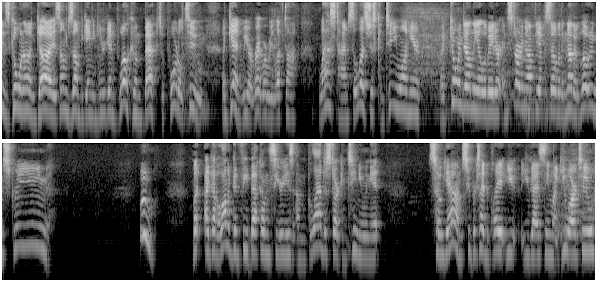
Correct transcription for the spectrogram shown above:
What is going on, guys? I'm Zombi Gaming here again. Welcome back to Portal 2. Again, we are right where we left off last time, so let's just continue on here by going down the elevator and starting off the episode with another loading screen. Woo! But I got a lot of good feedback on the series. I'm glad to start continuing it. So yeah, I'm super excited to play it. You you guys seem like you are too.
